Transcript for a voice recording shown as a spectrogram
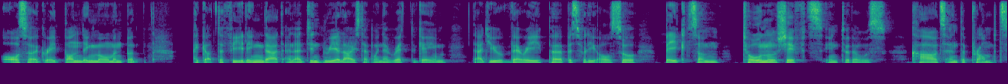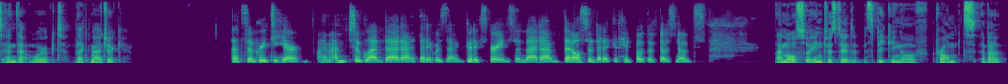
also a great bonding moment. But I got the feeling that, and I didn't realize that when I read the game, that you very purposefully also baked some tonal shifts into those cards and the prompts, and that worked like magic. That's so great to hear. I'm I'm so glad that uh, that it was a good experience, and that um, that also that I could hit both of those notes. I'm also interested, speaking of prompts, about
